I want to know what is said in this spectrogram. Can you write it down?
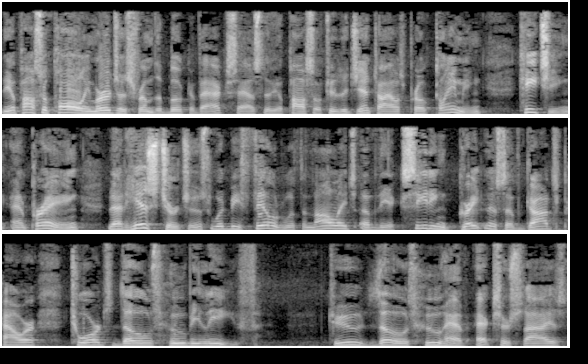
The apostle Paul emerges from the book of Acts as the apostle to the Gentiles proclaiming, teaching, and praying that his churches would be filled with the knowledge of the exceeding greatness of God's power towards those who believe, to those who have exercised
